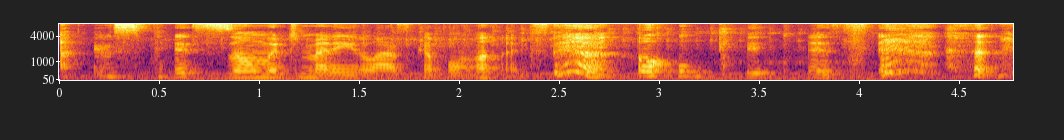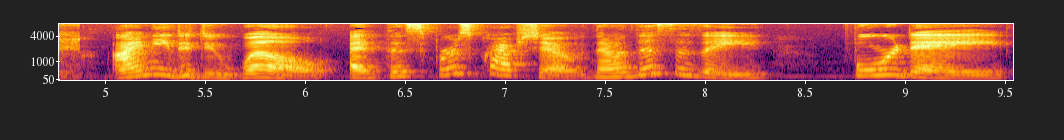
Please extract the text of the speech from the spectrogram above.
I've spent so much money the last couple months. Oh goodness. I need to do well at this first craft show. Now this is a four day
